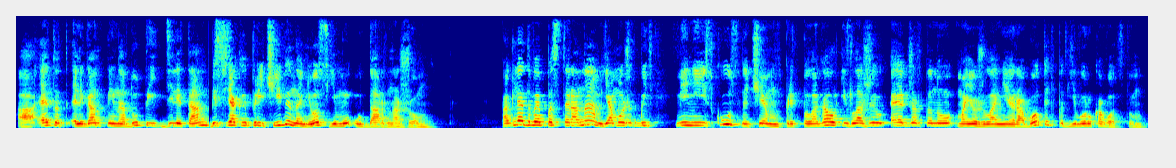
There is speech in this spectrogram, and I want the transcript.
а этот элегантный надутый дилетант без всякой причины нанес ему удар ножом. Поглядывая по сторонам, я, может быть, менее искусно, чем предполагал, изложил Эджертону мое желание работать под его руководством.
